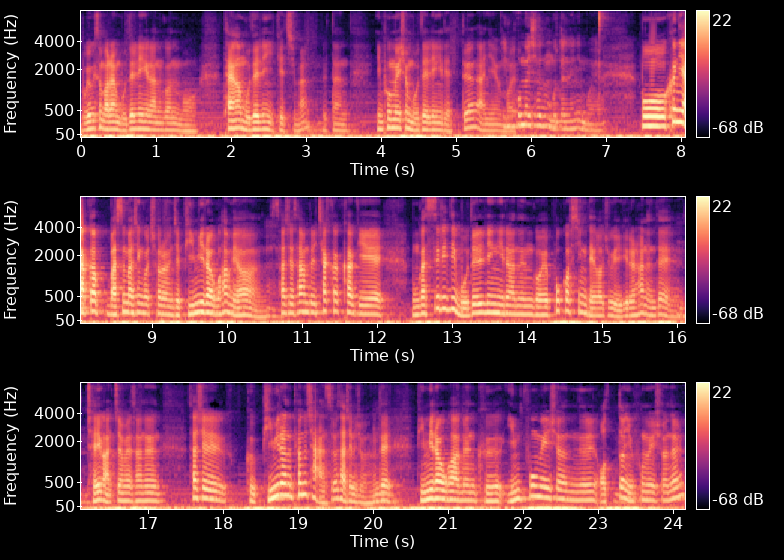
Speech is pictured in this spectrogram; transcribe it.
뭐 여기서 말하는 모델링이라는 건 뭐 다양한 모델링이 있겠지만 일단 information 모델링이 됐든 아니면 뭐 information 모델링이 뭐예요? 뭐 흔히 아까 말씀하신 것처럼 이제 BIM이라고 하면 네. 사실 사람들이 착각하기에 뭔가 3D 모델링이라는 거에 focusing 돼가지고 얘기를 하는데 음. 제 관점에서는 사실 그 BIM이라는 표현도 잘 안 써요 사실은 저는 근데 BIM이라고 하면 그 information을 어떤 information을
